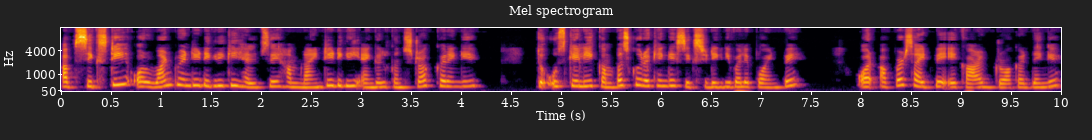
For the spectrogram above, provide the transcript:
अब 60 और 120 डिग्री की हेल्प से हम 90 डिग्री एंगल कंस्ट्रक्ट करेंगे तो उसके लिए कंपस को रखेंगे 60 डिग्री वाले पॉइंट पे और अपर साइड पे एक आर्क ड्रॉ कर देंगे।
